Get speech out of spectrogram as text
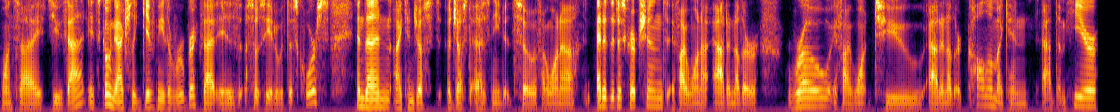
Once I do that, it's going to actually give me the rubric that is associated with this course, and then I can just adjust as needed. So if I want to edit the descriptions, if I want to add another row, if I want to add another column, I can add them here,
